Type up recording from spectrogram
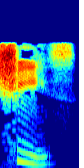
cheese.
